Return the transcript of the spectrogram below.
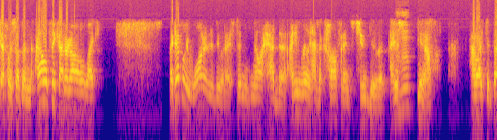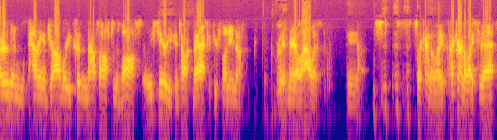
definitely something. I don't think I don't know. Like, I definitely wanted to do it. I just didn't know I had the. I didn't really have the confidence to do it. I just, mm-hmm. you know, I liked it better than having a job where you couldn't mouth off to the boss. At least here, you can talk back if you're funny enough. Right. And they allow it. Yeah. so I kind of like. I kind of liked that.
